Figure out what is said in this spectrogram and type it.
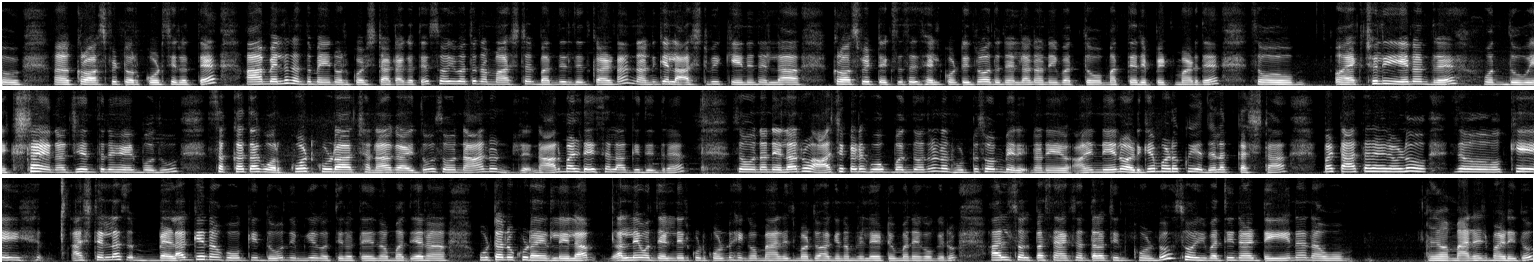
ಕ್ರಾಸ್ಫಿಟ್ ವರ್ಕೌಟ್ಸ್ ಇರುತ್ತೆ. ಆಮೇಲೆ ನಂದು ಮೇನ್ ವರ್ಕೌಟ್ ಸ್ಟಾರ್ಟ್ ಆಗುತ್ತೆ. ಸೊ ಇವತ್ತು ನಮ್ಮ ಮಾಸ್ಟರ್ ಬಂದಿಲ್ದಿದ್ದ ಕಾರಣ ನನಗೆ ಲಾಸ್ಟ್ ವೀಕ್ ಏನೇನೆಲ್ಲ ಕ್ರಾಸ್ ಫಿಟ್ ಎಕ್ಸಸೈಸ್ ಹೇಳ್ಕೊಟ್ಟಿದ್ರು ಅದನ್ನೆಲ್ಲ ನಾನು ಇವತ್ತು ಮತ್ತೆ ರಿಪೀಟ್ ಮಾಡಿದೆ. ಸೊ ಆ್ಯಕ್ಚುಲಿ ಏನಂದರೆ, ಒಂದು ಎಕ್ಸ್ಟ್ರಾ ಎನರ್ಜಿ ಅಂತಲೇ ಹೇಳ್ಬೋದು. ಸಖತ್ತಾಗಿ ವರ್ಕೌಟ್ ಕೂಡ ಚೆನ್ನಾಗಾಯಿತು. ಸೊ ನಾನು ನಾರ್ಮಲ್ ಡೇಸಲ್ಲಿ ಆಗಿದ್ದಿದ್ರೆ ಸೊ ನಾನು ಎಲ್ಲರೂ ಆಚೆ ಕಡೆ ಹೋಗಿ ಬಂದು ಅಂದರೆ ನಾನು ಹುಟ್ಟು ಸೋಂಬೇರಿ ನಾನು, ಇನ್ನೇನು ಅಡುಗೆ ಮಾಡೋಕ್ಕೂ ಎದ್ದೇಳಕ್ಕೆ ಕಷ್ಟ. ಬಟ್ ಆ ಥರ ಇರೋಳು ಸೊ ಓಕೆ ಅಷ್ಟೆಲ್ಲ ಬೆಳಗ್ಗೆ ನಾವು ಹೋಗಿದ್ದು ನಿಮಗೆ ಗೊತ್ತಿರುತ್ತೆ ನಮ್ಮ ಮಧ್ಯಾಹ್ನ ಊಟನೂ ಕೂಡ ಇರಲಿಲ್ಲ. ಅಲ್ಲೇ ಒಂದು ಎಳ್ನೀರು ಕುಡ್ಕೊಂಡು ಹೆಂಗೋ ಮ್ಯಾನೇಜ್ ಮಾಡಿದ್ರು ಹಾಗೆ ನಮ್ಮ ರಿಲೇಟಿವ್ ಮನೆಗೆ ಹೋಗಿದ್ರು. ಅಲ್ಲಿ ಸ್ವಲ್ಪ ಸ್ನ್ಯಾಕ್ಸ್ ಅಂತಾರ ತಿಂದ್ಕೊಂಡು ಸೊ ಇವತ್ತಿನ ಡೇನ ನಾವು ಮ್ಯಾನೇಜ್ ಮಾಡಿದ್ದು.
